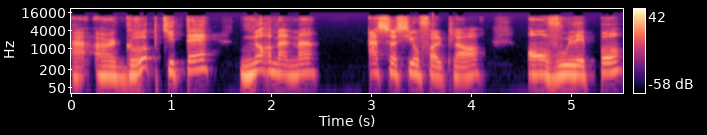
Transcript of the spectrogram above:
à un groupe qui était normalement associé au folklore. On voulait pas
